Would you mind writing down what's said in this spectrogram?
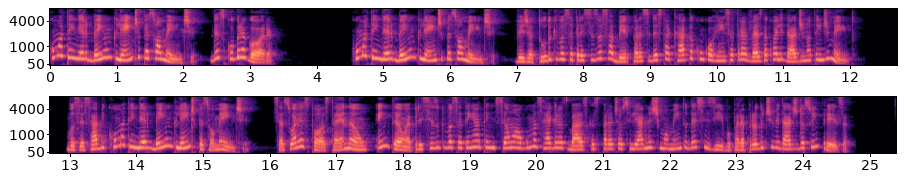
Como atender bem um cliente pessoalmente? Descubra agora! Como atender bem um cliente pessoalmente? Veja tudo o que você precisa saber para se destacar da concorrência através da qualidade no atendimento. Você sabe como atender bem um cliente pessoalmente? Se a sua resposta é não, então é preciso que você tenha atenção a algumas regras básicas para te auxiliar neste momento decisivo para a produtividade da sua empresa.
